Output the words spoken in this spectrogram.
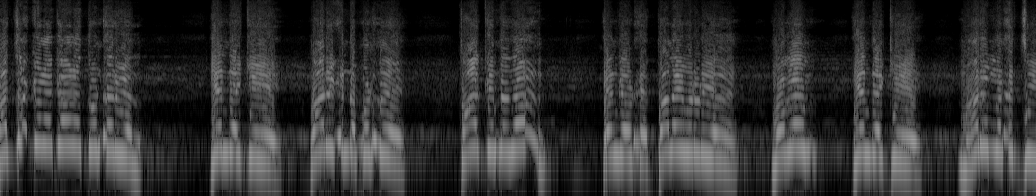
லட்சக்கணக்கான தொண்டர்கள். இன்றைக்கு வருகின்ற பொழுது பார்க்கின்றதால் எங்களுடைய தலைவருடைய முகம் இன்றைக்கு மறுமலர்ச்சி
